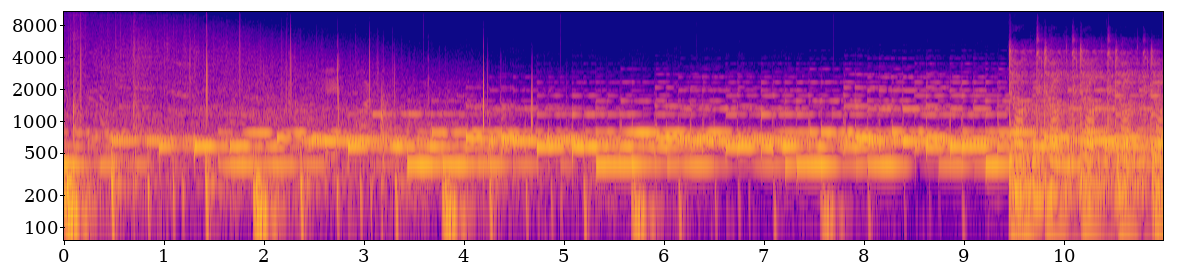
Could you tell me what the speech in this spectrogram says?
talk, talk, talk, talk, talk.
